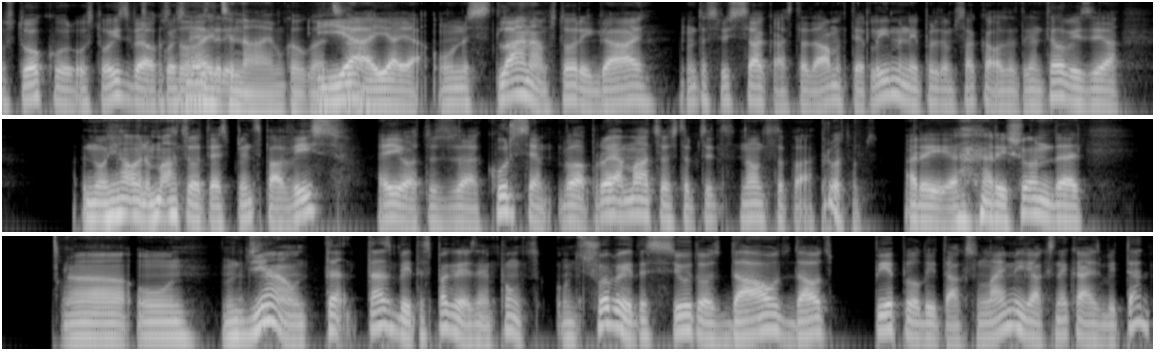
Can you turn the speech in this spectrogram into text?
uz to, kur, uz to izvēli, Uz ko es aicinājumu kaut kādā Jā, jā, jā. Un es lēnām to arī gāju. Nu, tas viss sākās tādā amatieru līmenī, protams, sakālēt gan televīzijā. No jauna mācoties, principā, visu, ejot uz kursiem. Vēl joprojām mācos, starp citu, non-stopā. Protams. Arī, arī šonadēļ. Uh, un, un, jā, un ta, tas bija tas pagrieziena punkts. Un šobrīd es jūtos daudz, daudz piepildītāks un laimīgāks nekā es biju tad,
